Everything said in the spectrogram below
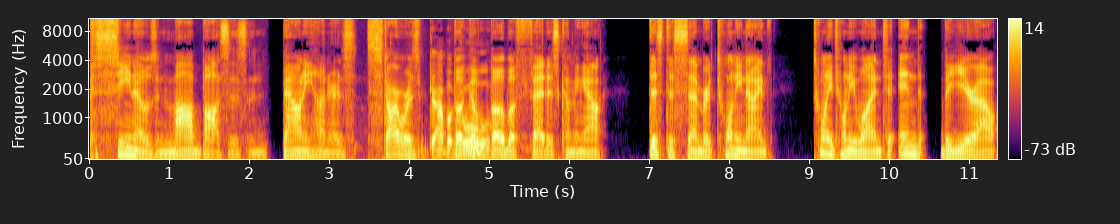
casinos and mob bosses and bounty hunters, Star Wars Book Gabagool. of Boba Fett is coming out this December 29th, 2021 to end the year out.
